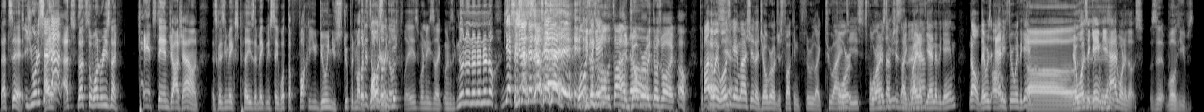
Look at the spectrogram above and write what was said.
That's it. You would've said I- that. That's that's the one reason I can't stand Josh Allen. Is because he makes plays that make me say, "What the fuck are you doing, you stupid motherfucker?" But it's also those plays when he's like, when he's like, no, no, no, no, no, no. Yes, yes, yes, yes, yes, yes, yes. What he was the does it game? all the time. And Joe. Burrow he throws the ball like, "Oh." good By the way, what was Yeah. the game last year that Joe Burrow just fucking threw like two Four- INTs, four, four INTs, interceptions like and a right at the end of the game? No, there was, and he threw away the game. Uh, there was a game he had one of those. Was it? Well, he was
